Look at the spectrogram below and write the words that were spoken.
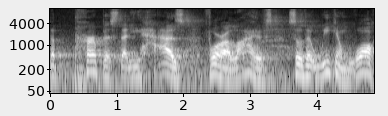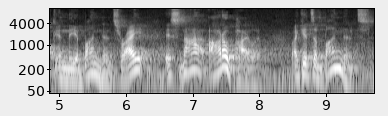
the purpose that He has for our lives so that we can walk in the abundance, right? It's not autopilot, like it's abundance.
